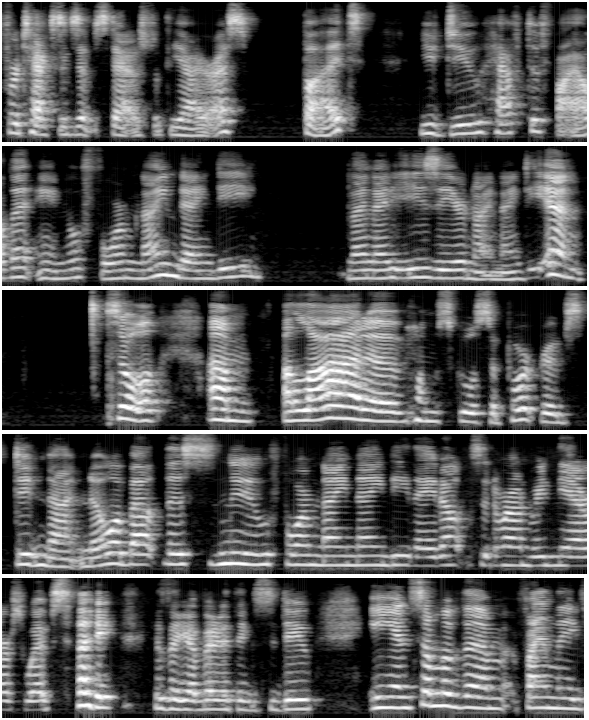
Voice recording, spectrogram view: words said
for tax exempt status with the IRS, but you do have to file that annual Form 990, 990EZ or 990N. So, um, a lot of homeschool support groups did not know about this new Form 990. They don't sit around reading the IRS website because they got better things to do. And some of them finally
